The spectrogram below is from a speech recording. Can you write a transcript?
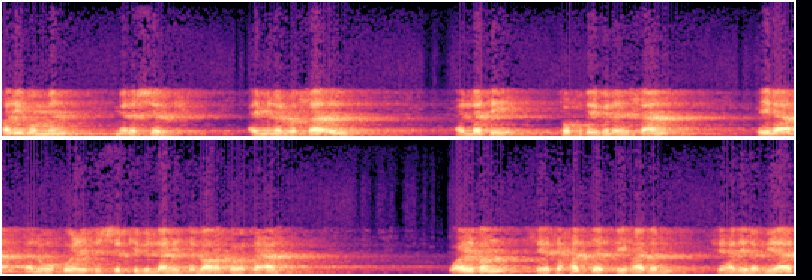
قريب من من الشرك. أي من الوسائل التي تفضي بالإنسان إلى الوقوع في الشرك بالله تبارك وتعالى. وأيضا سيتحدث في هذا في هذه الأبيات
